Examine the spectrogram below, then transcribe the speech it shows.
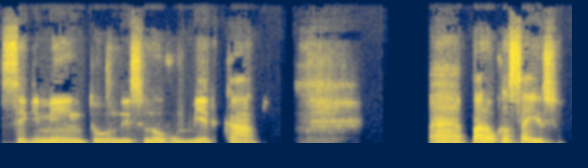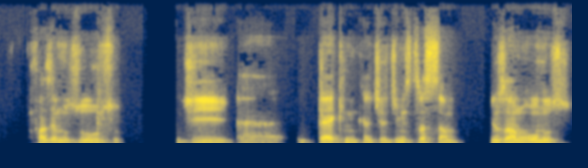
segmento, nesse novo mercado. É, para alcançar isso, fazemos uso de é, técnica de administração e os alunos,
